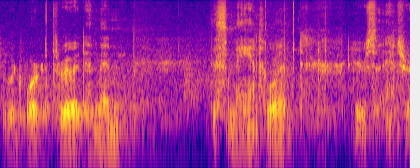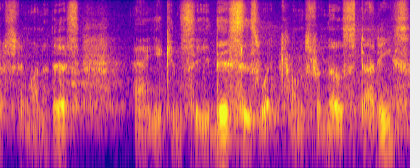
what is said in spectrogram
She would work through it and then dismantle it. Here's an interesting one of this. Uh, you can see this is what comes from those studies.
